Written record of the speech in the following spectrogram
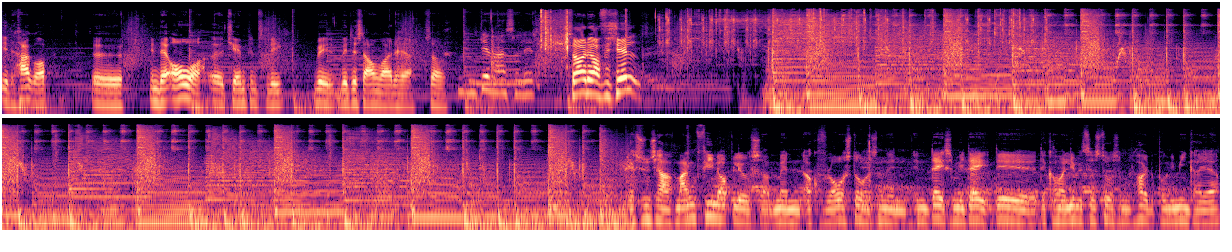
et hak op, øh, endda over øh, Champions League ved, ved det samarbejde her. Så, Men det var så let. så er det officielt. Synes, jeg har haft mange fine oplevelser, men at kunne få lov at stå her sådan en, en dag som i dag, det, det kommer alligevel til at stå som et højdepunkt i min karriere.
